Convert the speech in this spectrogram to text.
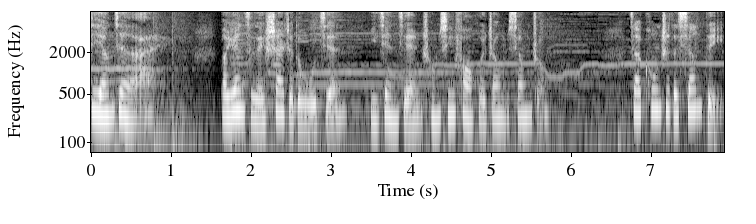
夕阳渐矮，把院子里晒着的物件一件件重新放回樟木箱中，在空置的箱底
